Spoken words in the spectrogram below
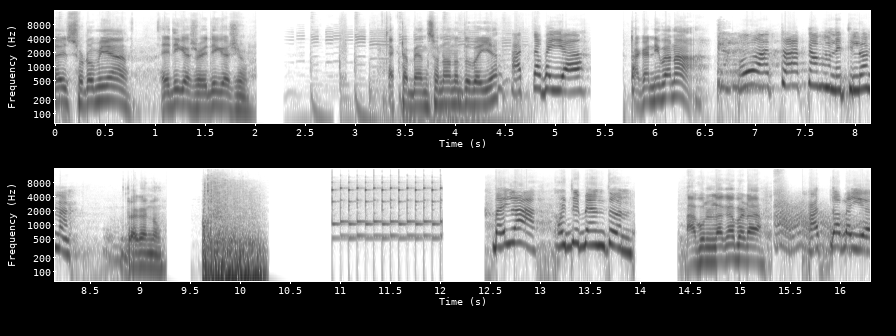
এই ছোট মিয়া এদিকে আসো এদিকে আসো। একটা বেনসন আনো তো ভাইয়া। আচ্ছা ভাইয়া। টাকা নিবা না? ও আচ্ছা আচ্ছা মনে ছিল না। টাকা নাও। ভাইয়া ওই যে বেতন আগুন লাগা বেড়া। আচ্ছা ভাইয়া।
